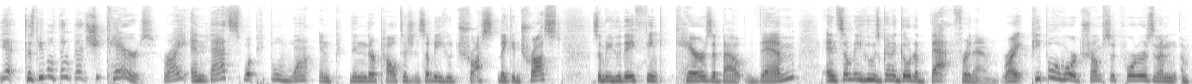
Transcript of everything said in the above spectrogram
yeah, because people think that she cares, right? And that's what people want in, in their politicians somebody who trust they can trust, somebody who they think cares about them, and somebody who's going to go to bat for them, right? People who are Trump supporters, and I'm,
